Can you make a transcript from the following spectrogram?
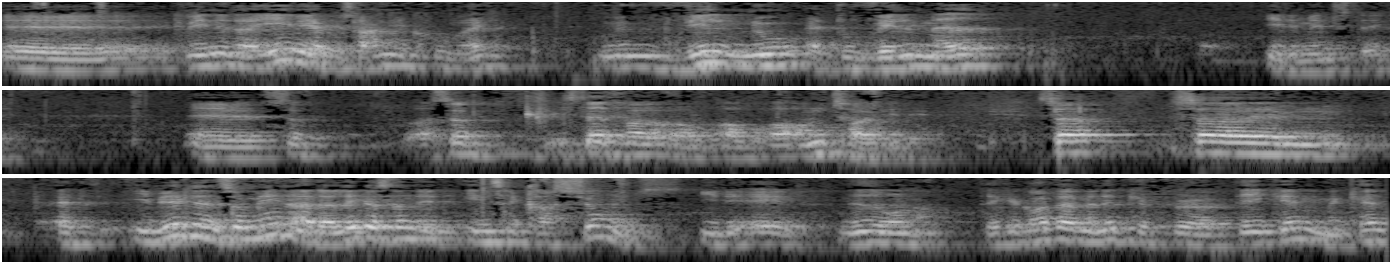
øh, kvinde, der evig er på slangekur, ikke? Men vil nu, at du vil mad, i det mindste, ikke? Øh, så, og så i stedet for at, at, at omtolke det. Så, så øh, at i virkeligheden så mener jeg, at der ligger sådan et integrationsideal nedunder. Det kan godt være, at man ikke kan føre det igennem, man kan,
